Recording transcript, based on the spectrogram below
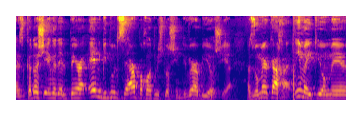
אז קדוש יגדל פרע אין גידול שיער פחות משלושים, דיבר רבי יושיע. אז הוא אומר ככה, אם הייתי אומר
